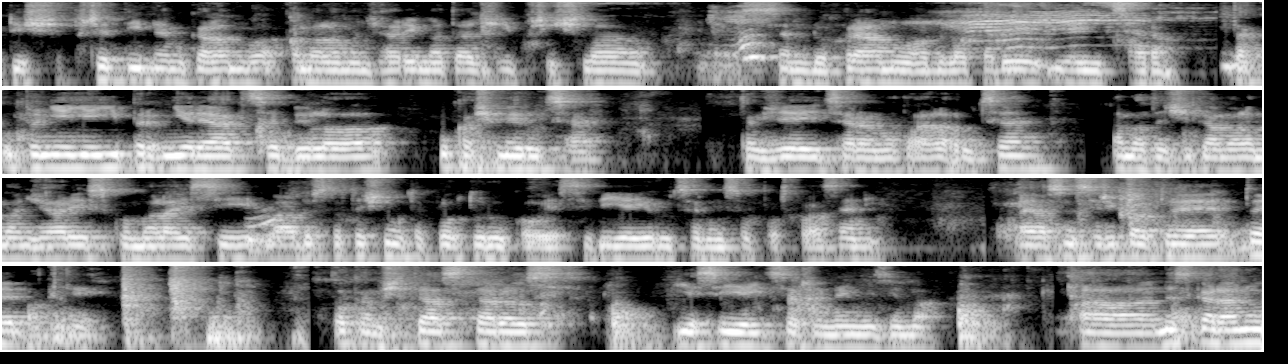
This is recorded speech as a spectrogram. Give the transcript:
když před týdnem Kamala Manžhari Mataji přišla sem do chrámu a byla tady její dcera. Tak úplně její první reakce bylo, ukaž mi ruce. Takže její dcera natáhla ruce a matečka Mala Manžáry zkoumala, jestli má dostatečnou teplotu rukou, jestli její ruce nejsou podchlazeny. A já jsem si říkal, to je, to je bakty. Okamžitá starost, jestli její dceře není zima. A dneska ráno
